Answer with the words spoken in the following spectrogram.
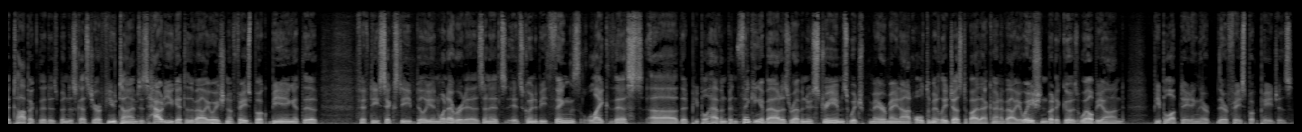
A topic that has been discussed here a few times is how do you get to the valuation of Facebook being at the 50, 60 billion, whatever it is, and it's it's going to be things like this uh, that people haven't been thinking about as revenue streams, which may or may not ultimately justify that kind of valuation, but it goes well beyond people updating their their Facebook pages.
